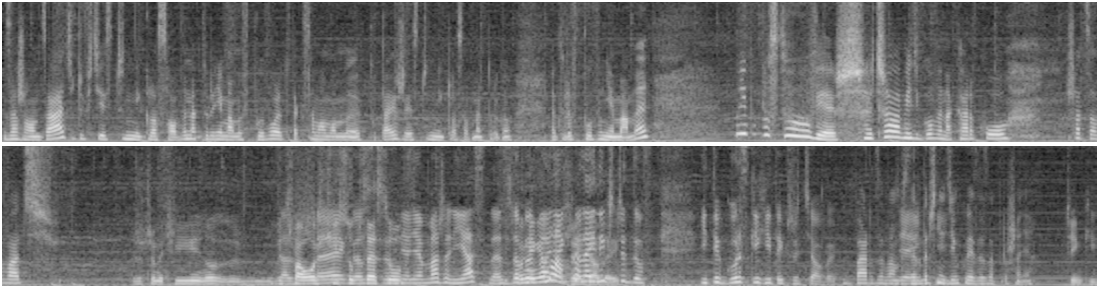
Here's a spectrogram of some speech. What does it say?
zarządzać. Oczywiście jest czynnik losowy, na który nie mamy wpływu, ale to tak samo mamy tutaj, że jest czynnik losowy, na, którego, na który wpływu nie mamy. No i po prostu, wiesz, trzeba mieć głowę na karku, szacować. Życzymy ci no, wytrwałości, Dalszego sukcesów. Spełniania marzeń, jasne. Zdobywania marzeń kolejnych dalej. szczytów. I tych górskich, i tych życiowych. Bardzo Wam Dzięki. serdecznie dziękuję za zaproszenie. Dzięki.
